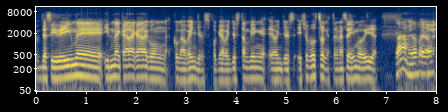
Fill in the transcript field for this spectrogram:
decidí irme, irme cara a cara con, con Avengers, porque Avengers también, Avengers Age of Ultron estrena ese mismo día. Ah, mira para allá.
